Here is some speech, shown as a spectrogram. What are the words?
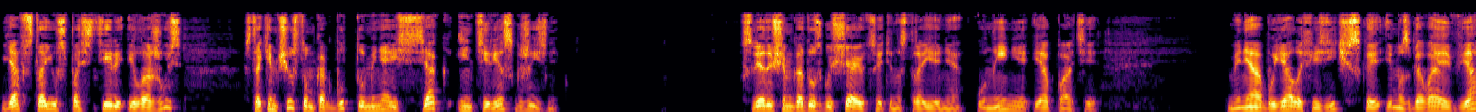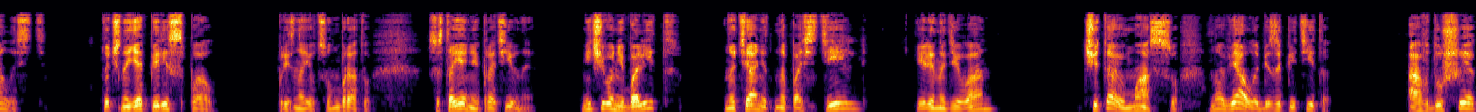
Я встаю с постели и ложусь, с таким чувством, как будто у меня иссяк интерес к жизни. В следующем году сгущаются эти настроения, уныние и апатии. Меня обуяла физическая и мозговая вялость. Точно я переспал, признается он брату. Состояние противное. Ничего не болит, но тянет на постель или на диван. Читаю массу, но вяло, без аппетита. А в душе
